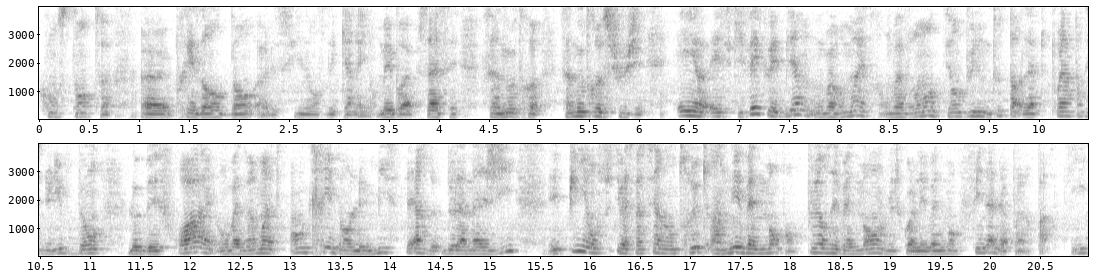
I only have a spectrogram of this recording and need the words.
constante euh, présente dans euh, le silence des carillons. Mais bref, ça c'est un autre un autre sujet. Et, euh, et, ce qui fait que eh bien on va vraiment être on va vraiment déambuler toute la toute première partie du livre dans le beffroi on va vraiment être ancré dans le mystère de, la magie. Et puis ensuite il va se passer un truc, un événement, enfin plusieurs événements jusqu'à l'événement final de la première partie.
